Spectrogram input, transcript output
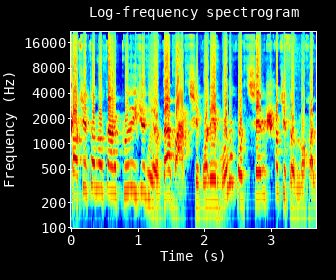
সচেতনতার প্রয়োজনীয়তা বাড়ছে বলে মনে করছেন সচেতন মহল।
